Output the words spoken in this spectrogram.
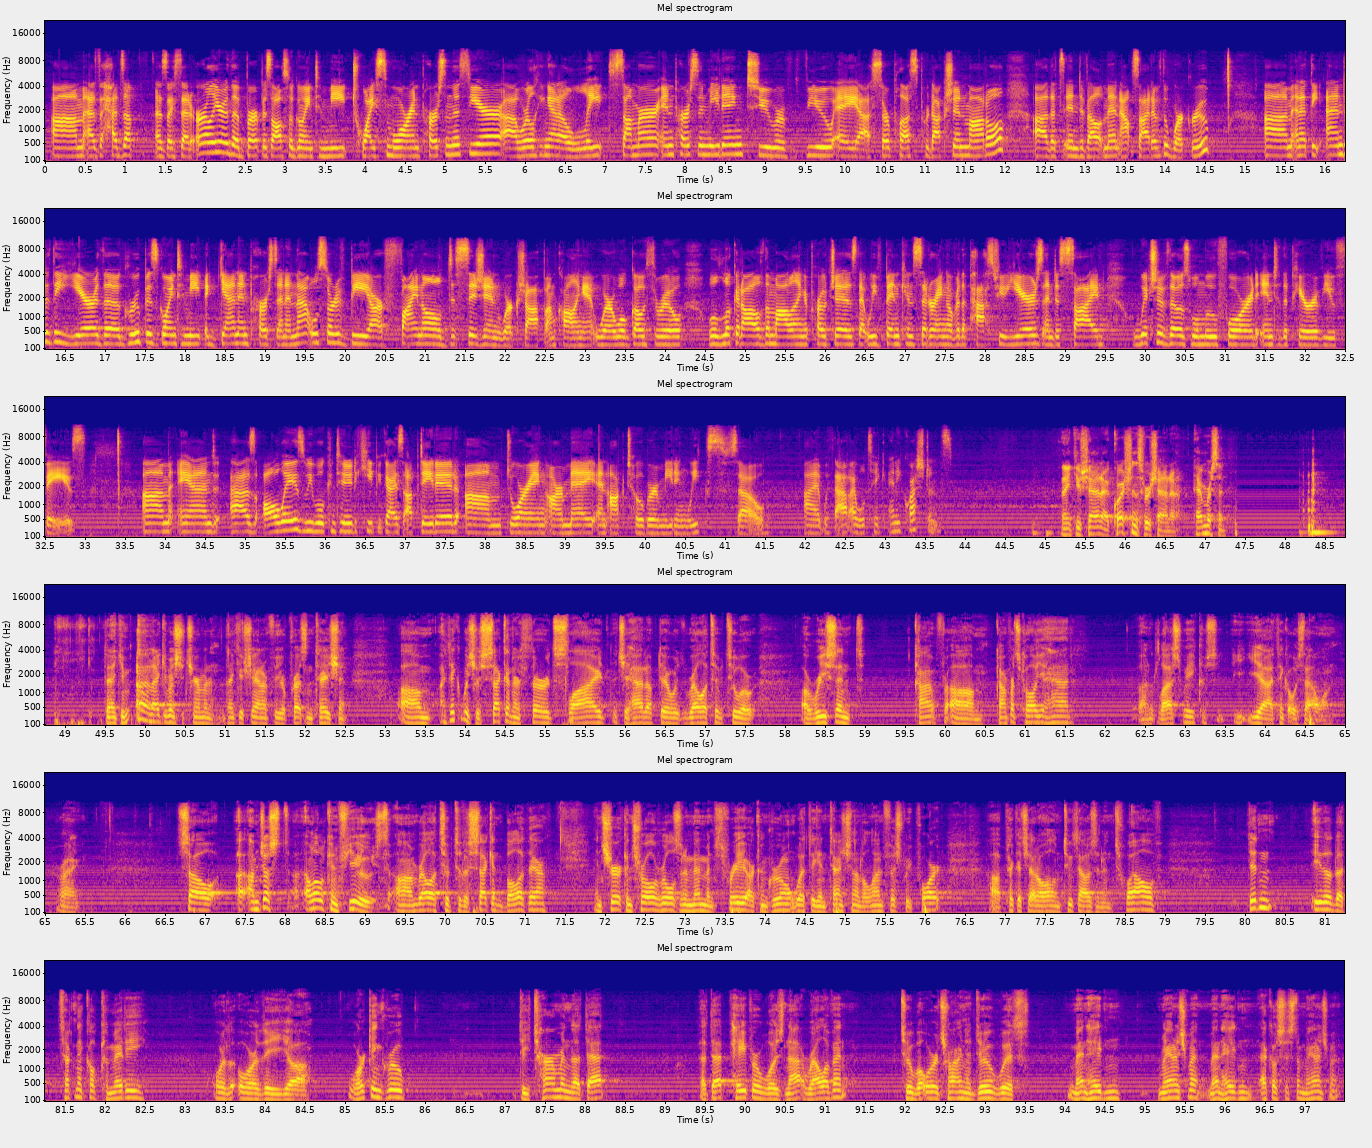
Um, as a heads up, as I said earlier, the BERP is also going to meet twice more in person this year. Uh, we're looking at a late summer in-person meeting to review a uh, surplus production model uh, that's in development outside of the work group. Um, and at the end of the year, the group is going to meet again in person, and that will sort of be our final decision workshop, I'm calling it, where we'll go through, we'll look at all of the modeling approaches that we've been considering over the past few years and decide which of those will move forward into the peer review phase. Um, and as always, we will continue to keep you guys updated um, during our May and October meeting weeks. So I, with that, I will take any questions. Thank you, Shanna. Questions for Shanna? Emerson. Thank you, thank you, Mr. Chairman. Thank you, Shanna, for your presentation. Um, I think it was your second or third slide that you had up there relative to a, a recent conf, um, conference call you had uh, last week. Or yeah, I think it was that one. Right. So I'm just a little confused um, relative to the second bullet there. Ensure control rules in Amendment 3 are congruent with the intention of the Lenfest report, uh, Pikitch et al. in 2012. Didn't either the technical committee or the, or the uh, working group determine that that, that that paper was not relevant to what we we're trying to do with Menhaden management, Menhaden ecosystem management?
